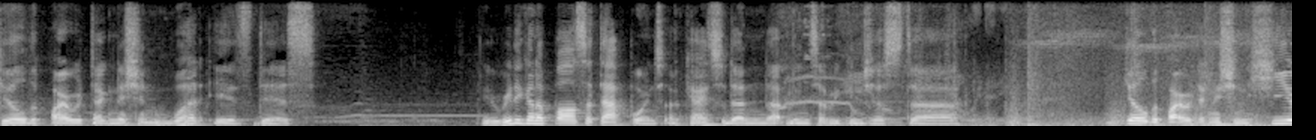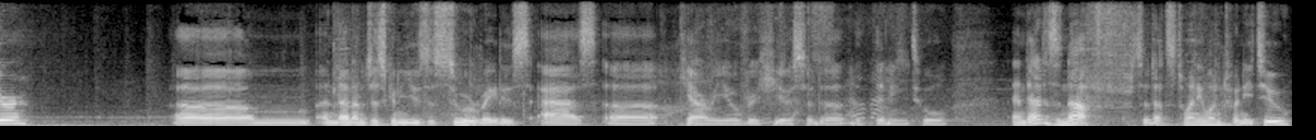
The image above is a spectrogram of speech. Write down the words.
kill the pyrotechnician. What is this? You're really gonna pass at that point. Okay, so then that means that we can just uh, kill the pyrotechnician here. Um, and then I'm just going to use the Sewer Raiders as a carry over here, so the, the thinning tool. And that is enough. So that's 21, 22.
